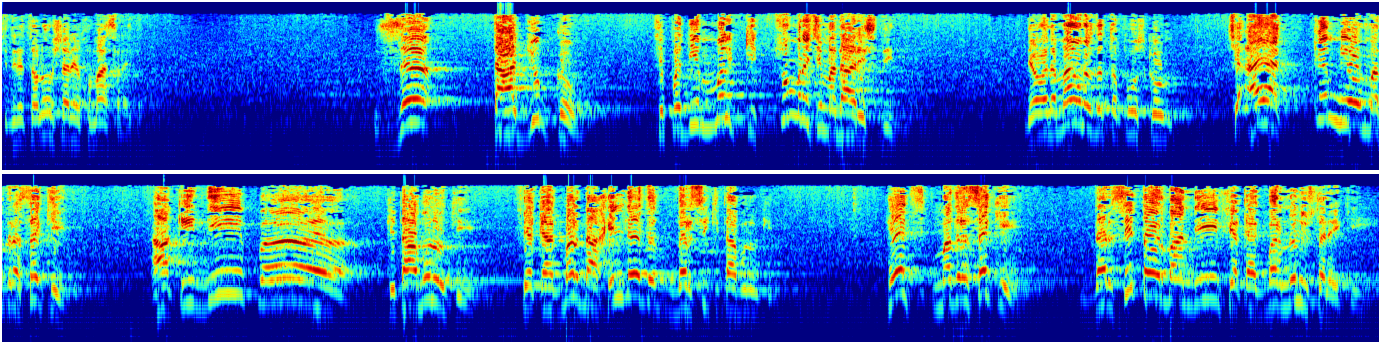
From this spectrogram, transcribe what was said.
چې درې څلور شرح خو ما سره دي زه تعجب کوم چې په دې ملک کې څومره چې مدارس دي د علماو نه زه تپوس کوم چې آیا کم یو مدرسه کې عقیدی په کتابونو کې فقه اکبر داخل دی د درسي کتابونو کې هیڅ مدرسه کې درسي تور باندې فقه اکبر نه لوستل کیږي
